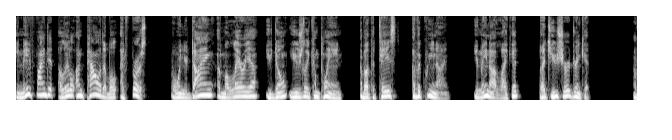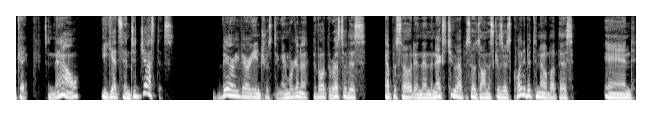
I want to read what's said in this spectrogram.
You may find it a little unpalatable at first, but when you're dying of malaria, you don't usually complain about the taste of the quinine. You may not like it, but you sure drink it. Okay, so now he gets into justice. Very, very interesting. And we're going to devote the rest of this episode and then the next two episodes on this because there's quite a bit to know about this. And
